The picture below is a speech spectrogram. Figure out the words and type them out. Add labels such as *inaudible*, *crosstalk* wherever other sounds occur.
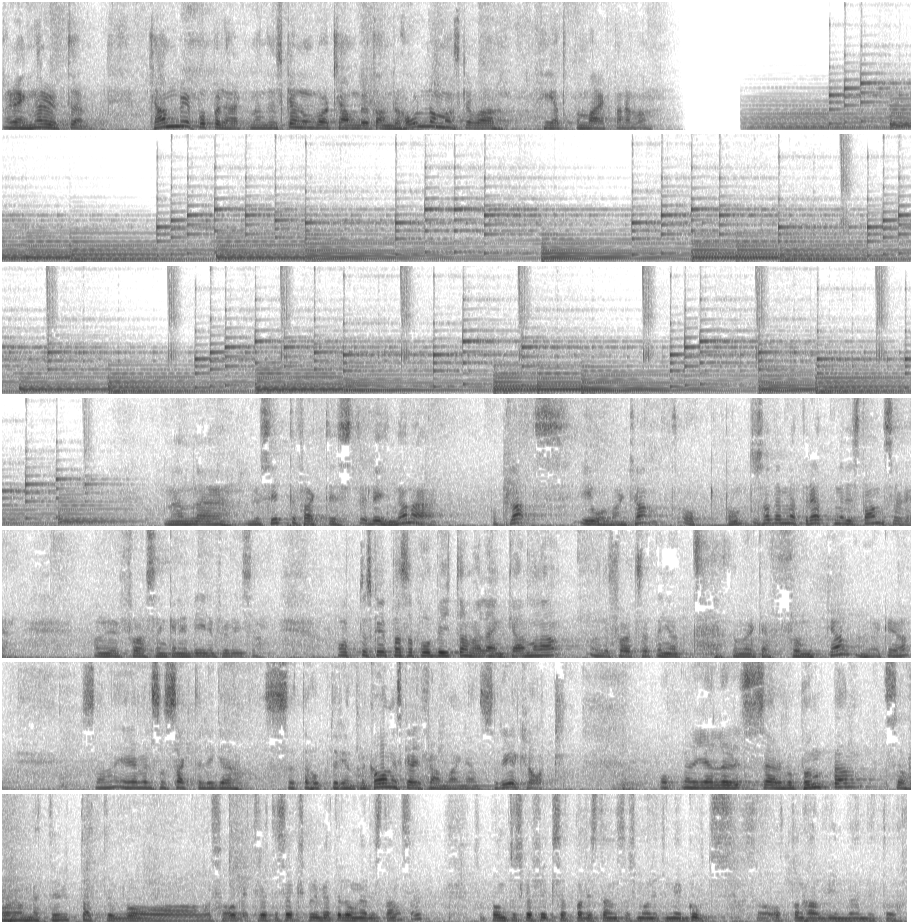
regnar ute. Kambi är populärt men det ska nog vara kambi åt andra håll om man ska vara het på marknaden. Va? Men eh, nu sitter faktiskt linorna på plats i ovankant och Pontus hade mätt rätt med distanser och det. Och nu får jag sänka ner bilen för att visa. Och då ska vi passa på att byta de här länkarmarna under förutsättning att de verkar funka. Det verkar jag. Sen är det väl så sakteliga sätta ihop det rent mekaniska i framvagnen så det är klart. Och när det gäller servopumpen så har jag mätt ut att det var vad sa vi, 36 mm långa distanser. Så Pontus ska fixa ett par distanser som har lite mer gods. Så 8,5 invändigt och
